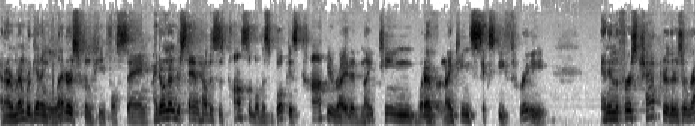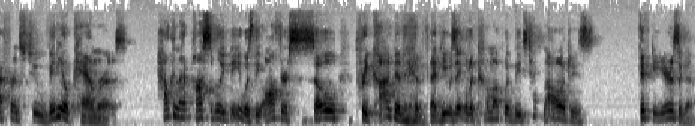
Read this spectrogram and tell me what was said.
And I remember getting letters from people saying, I don't understand how this is possible. This book is copyrighted 19, whatever, 1963. And in the first chapter, there's a reference to video cameras how can that possibly be? Was the author so precognitive that he was able to come up with these technologies 50 years ago?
